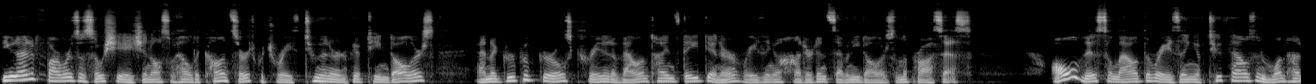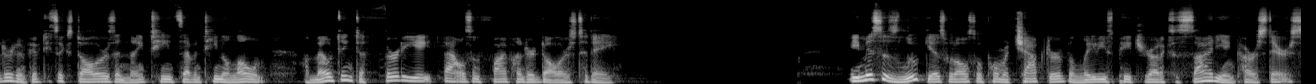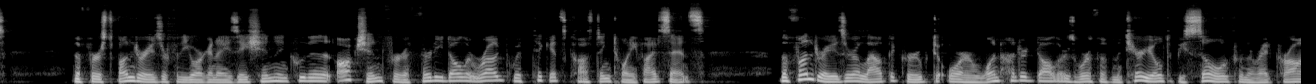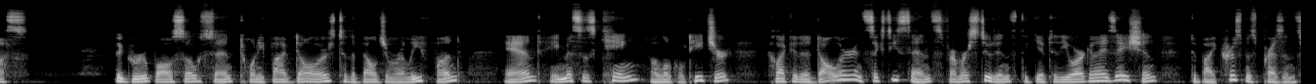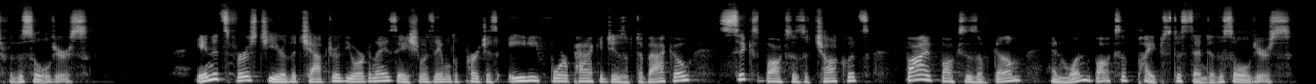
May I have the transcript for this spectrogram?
The United Farmers Association also held a concert which raised $215, and a group of girls created a Valentine's Day dinner raising $170 in the process. All this allowed the raising of $2,156 in 1917 alone, amounting to $38,500 today. A Mrs. Lucas would also form a chapter of the Ladies Patriotic Society in Carstairs. The first fundraiser for the organization included an auction for a $30 rug with tickets costing 25 cents. The fundraiser allowed the group to order $100 worth of material to be sewn from the Red Cross. The group also sent $25 to the Belgium Relief Fund, and a Mrs. King, a local teacher, collected a dollar and 60 cents from her students to give to the organization to buy Christmas presents for the soldiers. In its first year, the chapter of the organization was able to purchase 84 packages of tobacco, 6 boxes of chocolates, 5 boxes of gum, and 1 box of pipes to send to the soldiers.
